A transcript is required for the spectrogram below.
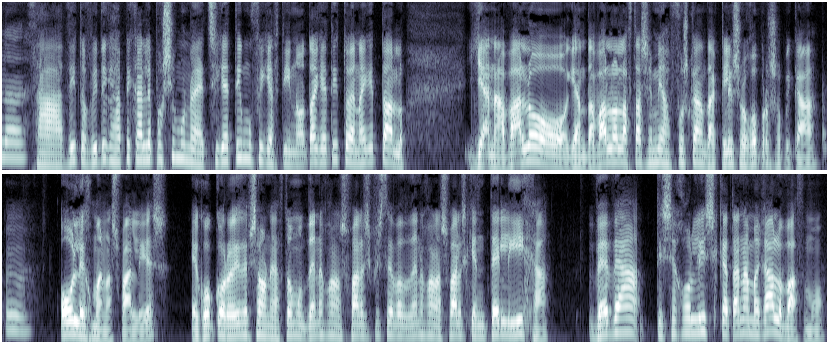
Ναι. θα δει το βίντεο και θα πει καλέ πώς ήμουν έτσι, γιατί μου φύγει αυτή η νότα, γιατί το ένα, γιατί το άλλο. Για να, βάλω, για να τα βάλω όλα αυτά σε μία φούσκα να τα κλείσω εγώ προσωπικά, όλοι έχουμε ανασφάλειες. Εγώ κοροϊδέψα τον εαυτό μου, δεν έχω ανασφάλειες, πίστευα ότι δεν έχω ανασφάλειες και εν τέλει είχα. Βέβαια, τις έχω λύσει κατά ένα μεγάλο βαθμό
